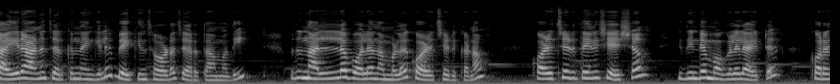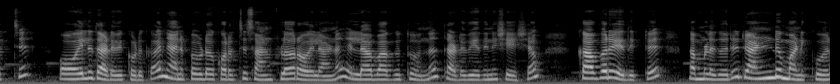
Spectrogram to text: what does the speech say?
തൈരാണ് ചേർക്കുന്നതെങ്കിൽ ബേക്കിംഗ് സോഡ ചേർത്താൽ മതി. ഇത് നല്ലപോലെ നമ്മൾ കുഴച്ചെടുക്കണം. കുഴച്ചെടുത്തതിന് ശേഷം ഇതിന്റെ മുകളിലായിട്ട് കുറച്ച് ഓയിൽ തടവി കൊടുക്കുക ഞാനിപ്പോൾ ഇവിടെ കുറച്ച് സൺഫ്ലവർ ഓയിലാണ് എല്ലാ ഭാഗത്തും ഒന്ന് തടവിയതിന് ശേഷം കവർ ചെയ്തിട്ട് നമ്മളിതൊരു രണ്ട് മണിക്കൂർ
